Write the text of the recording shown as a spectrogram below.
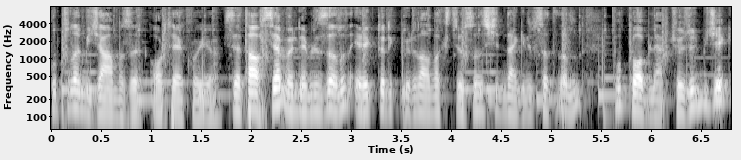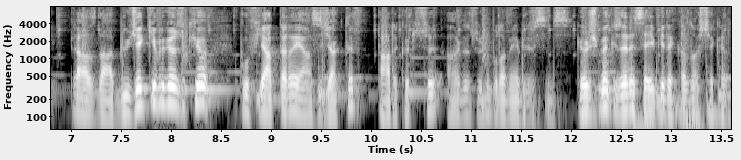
kurtulamayacağımızı ortaya koyuyor. Size tavsiyem önleminizi alın. Elektronik bir ürün almak istiyorsanız şimdiden gidip satın alın. Bu problem çözülmeyecek. Biraz daha büyüyecek gibi gözüküyor. Bu fiyatlara yansıyacaktır. Daha da kötüsü aradığınız ürünü bulamayabilirsiniz. Görüşmek üzere. Sevgiyle kalın. Hoşçakalın.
